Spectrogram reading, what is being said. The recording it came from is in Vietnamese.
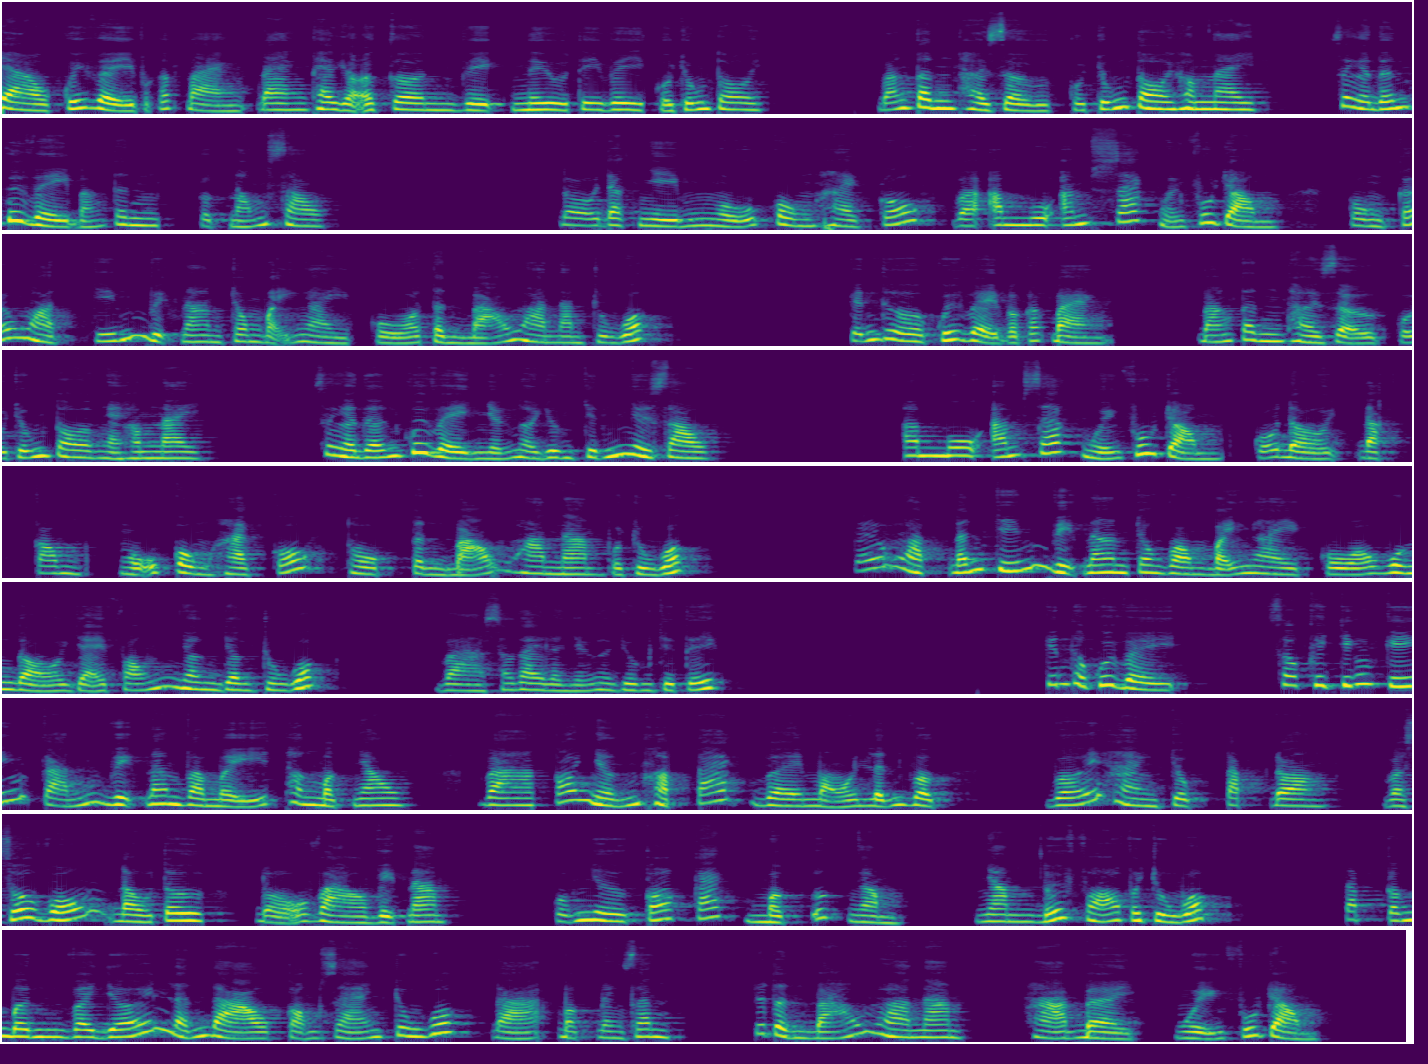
chào quý vị và các bạn đang theo dõi kênh Việt New TV của chúng tôi. Bản tin thời sự của chúng tôi hôm nay sẽ gửi đến quý vị bản tin cực nóng sau. Đội đặc nhiệm ngủ cùng hài cốt và âm mưu ám sát Nguyễn Phú Trọng cùng kế hoạch chiếm Việt Nam trong 7 ngày của tình báo Hoa Nam Trung Quốc. Kính thưa quý vị và các bạn, bản tin thời sự của chúng tôi ngày hôm nay xin gửi đến quý vị những nội dung chính như sau. Âm mưu ám sát Nguyễn Phú Trọng của đội đặc công ngũ cùng hài cốt thuộc tình báo Hoa Nam của Trung Quốc. Kế hoạch đánh chiếm Việt Nam trong vòng 7 ngày của quân đội giải phóng nhân dân Trung Quốc. Và sau đây là những nội dung chi tiết. Kính thưa quý vị, sau khi chứng kiến cảnh Việt Nam và Mỹ thân mật nhau và có những hợp tác về mọi lĩnh vực với hàng chục tập đoàn và số vốn đầu tư đổ vào Việt Nam, cũng như có các mật ước ngầm nhằm đối phó với Trung Quốc. Tập Cận Bình và giới lãnh đạo Cộng sản Trung Quốc đã bật đèn xanh cho tình báo Hoa Nam hạ bề Nguyễn Phú Trọng,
